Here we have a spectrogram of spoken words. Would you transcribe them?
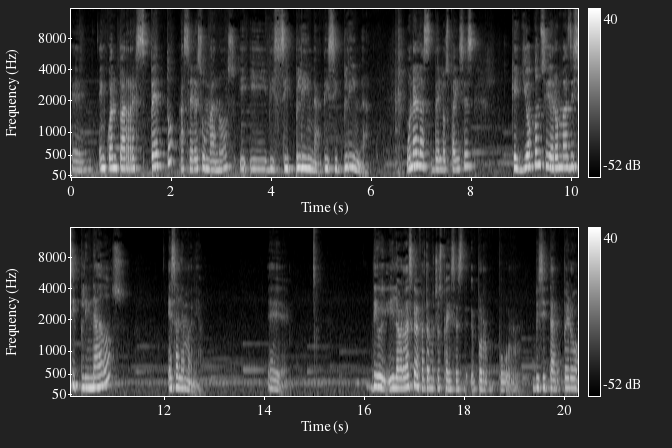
Eh, en cuanto a respeto a seres humanos y, disciplina, disciplina. Uno de, los países que yo considero más disciplinados es Alemania. Eh, y la verdad es que me faltan muchos países por, visitar, pero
